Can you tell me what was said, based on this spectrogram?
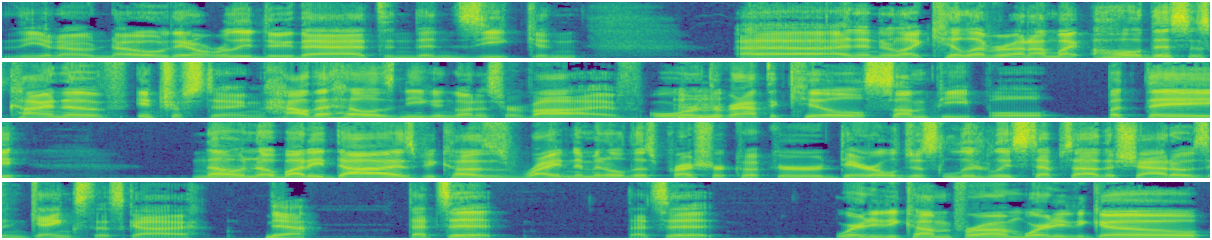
you know, no, they don't really do that. And then Zeke and uh, and then they're like kill everyone. And I'm like, oh, this is kind of interesting. How the hell is Negan going to survive? Or Mhm. they're going to have to kill some people, but they no, nobody dies because right in the middle of this pressure cooker, Daryl just literally steps out of the shadows and ganks this guy. Yeah. That's it. That's it. Where did he come from? Where did he go?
